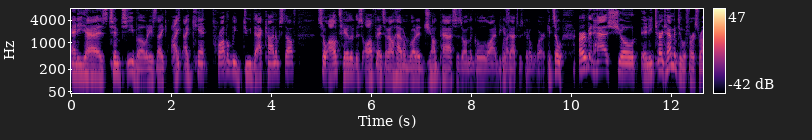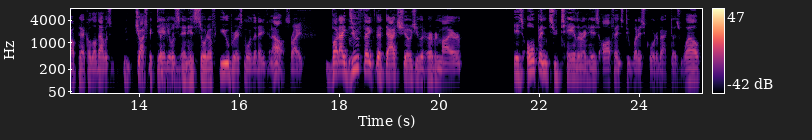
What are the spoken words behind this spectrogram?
and he has Tim Tebow and he's like, I, I can't probably do that kind of stuff. So I'll tailor this offense and I'll have him run it jump passes on the goal line because right. that's what's going to work. And so Urban has shown, and he turned him into a first round pick, although that was Josh McDaniels and his sort of hubris more than anything else. Right. But I do think that that shows you that Urban Meyer is open to tailoring his offense to what his quarterback does well.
